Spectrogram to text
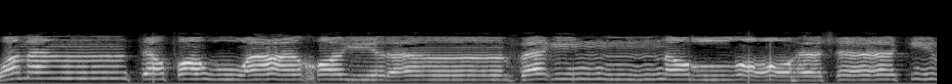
ومن تطوع خيرا فإن الله شاكر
